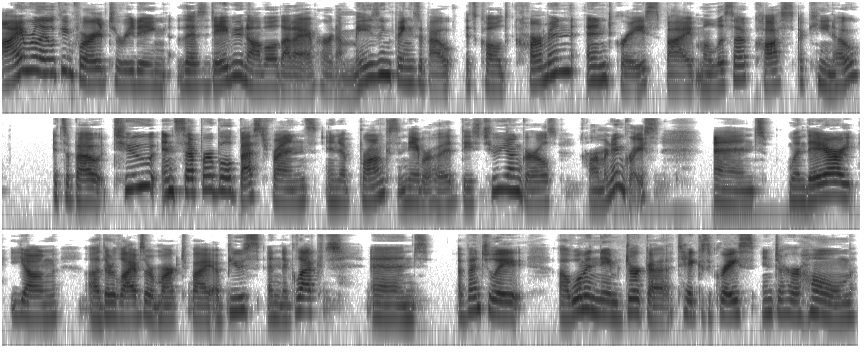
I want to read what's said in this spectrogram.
I'm really looking forward to reading this debut novel that I have heard amazing things about. It's called Carmen and Grace by Melissa Coss Aquino. It's about two inseparable best friends in a Bronx neighborhood, these two young girls, Carmen and Grace. And when they are young, uh, their lives are marked by abuse and neglect. And eventually, a woman named Durka takes Grace into her home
